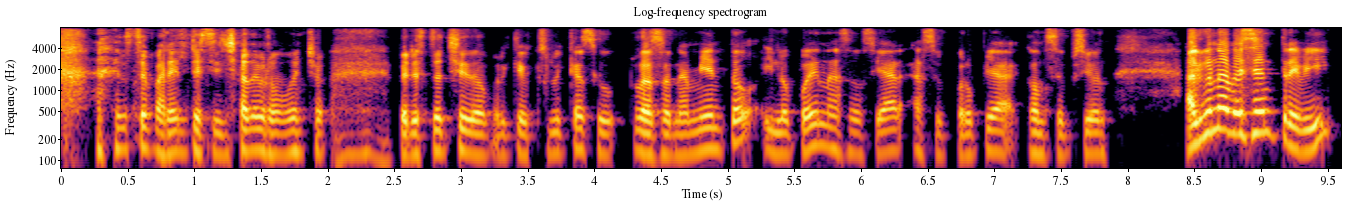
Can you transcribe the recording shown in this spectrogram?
Este paréntesis ya duró mucho, pero está chido porque explica su razonamiento y lo pueden asociar a su propia concepción. Alguna vez entreví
